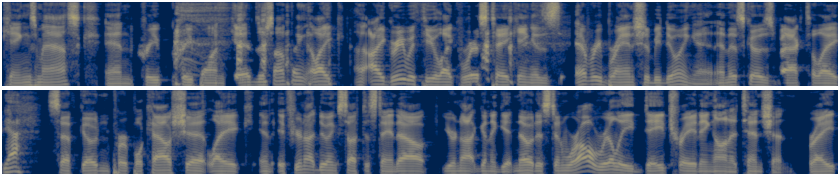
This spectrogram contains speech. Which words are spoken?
king's mask and creep creep on kids or something. Like I agree with you like risk taking is every brand should be doing it. And this goes back to like Yeah. Seth Godin purple cow shit. Like, and if you're not doing stuff to stand out, you're not going to get noticed. And we're all really day trading on attention, right?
